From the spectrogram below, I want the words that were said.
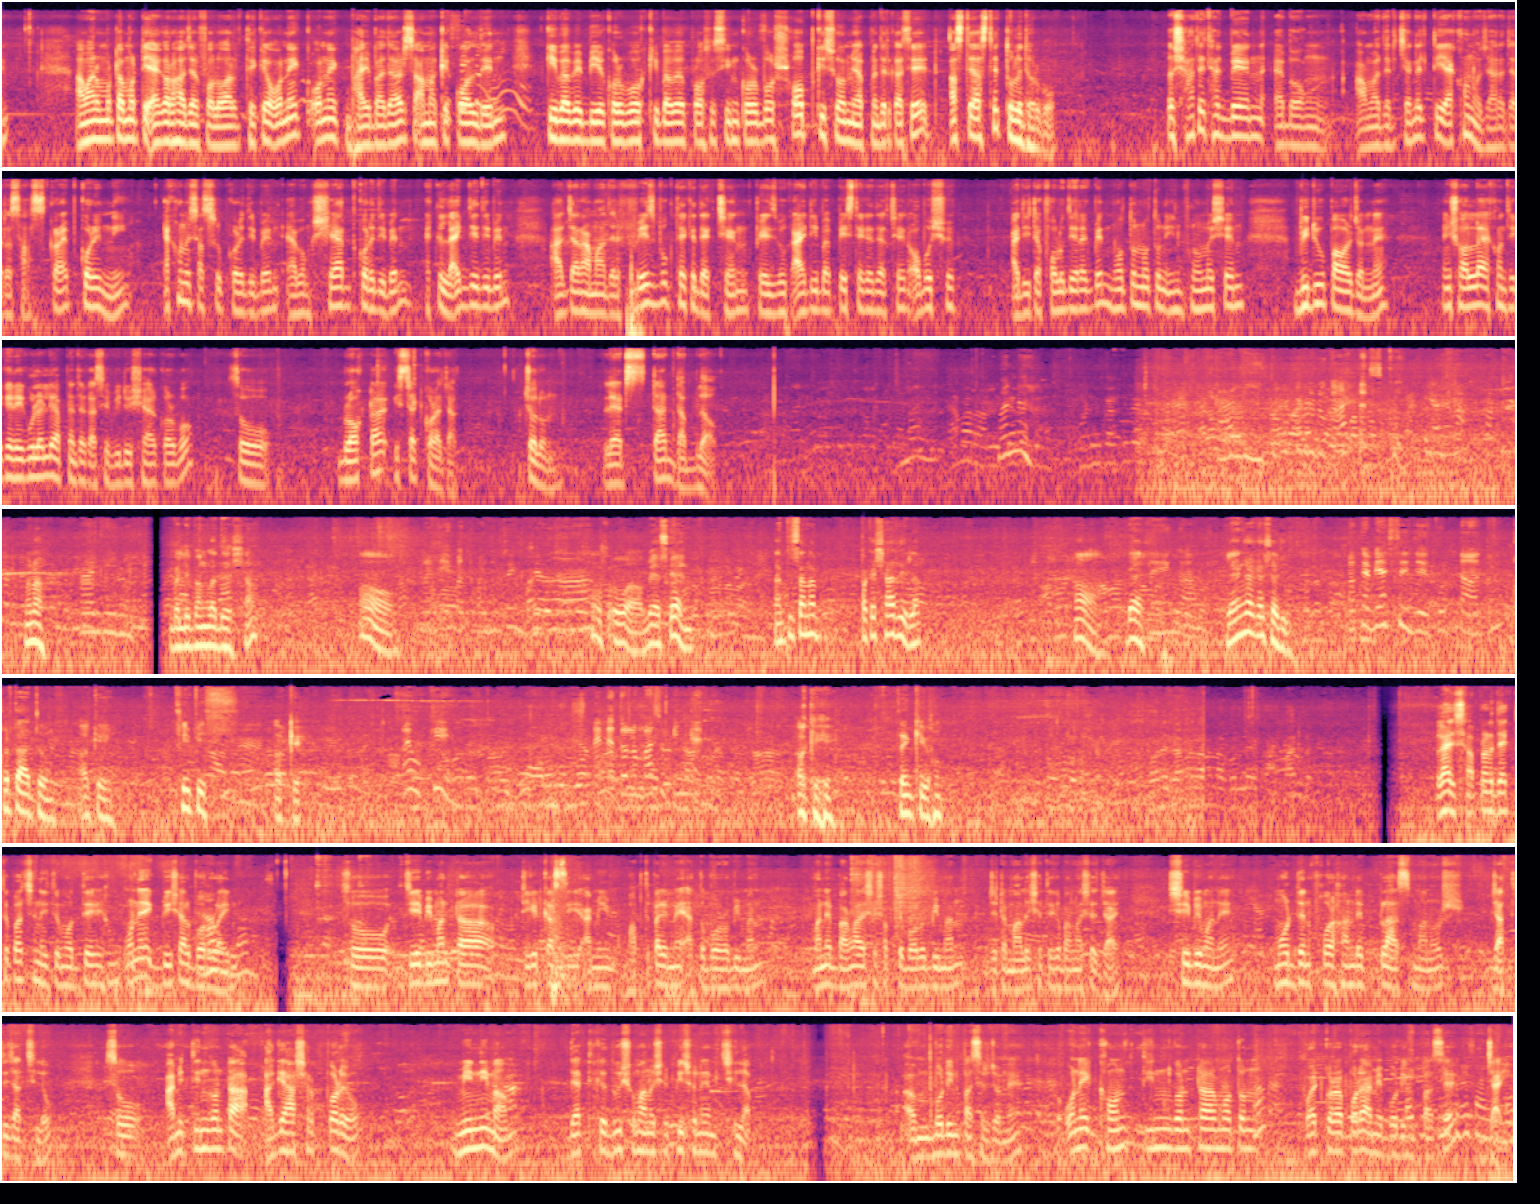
আমার মোটামুটি এগারো হাজার ফলোয়ার থেকে অনেক অনেক ভাই বাজার্স আমাকে কল দেন, কীভাবে বিয়ে করব, কীভাবে প্রসেসিং করব সব কিছু আমি আপনাদের কাছে আস্তে আস্তে তুলে ধরবো। তো সাথে থাকবেন এবং আমাদের চ্যানেলটি এখনও যারা যারা সাবস্ক্রাইব করেননি এখনই সাবস্ক্রাইব করে দিবেন এবং শেয়ার করে দিবেন একটি লাইক দিয়ে দিবেন। আর যারা আমাদের ফেসবুক থেকে দেখছেন ফেসবুক আইডি বা পেজ থেকে দেখছেন অবশ্যই আইডিটা ফলো দিয়ে রাখবেন নতুন নতুন ইনফরমেশন ভিডিও পাওয়ার জন্যে। ইনশাল্লাহ এখন থেকে রেগুলারলি আপনাদের কাছে ভিডিও শেয়ার করব। সো ব্লগটা স্টার্ট করা যাক। চলুন let's start the vlog Mana? Balik Bangladesh ha oh Balik pakai baju kerja. Oh, wow, best kan? Nanti sana pakai syari lah. Ha, best. Lehenga. Lehenga ke syari? Pakai biasa je kurta tu. Kurta tu. Okay. Three piece. Ha. Okay. Eh okey. Anda tolong basuh pinggan. Okay. Thank you. Guys আপনারা দেখতে পাচ্ছেন ইতিমধ্যে অনেক বিশাল বড় line so যে বিমানটা ticket কাটছি আমি ভাবতে পারি না এত বড় বিমান। মানে বাংলাদেশের সবচেয়ে বড় বিমান যেটা মালয়েশিয়া থেকে বাংলাদেশে যায় সেই বিমানে more than four hundred plus মানুষ যাত্রী যাচ্ছিল। সো আমি তিন ঘণ্টা আগে আসার পরেও মিনিমাম দেড় থেকে দুইশো মানুষের পিছনে আমি ছিলাম বোর্ডিং পাসের জন্যে। অনেকক্ষণ তিন ঘণ্টার মতন ওয়েট করার পরে আমি বোর্ডিং পাসে যাই।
